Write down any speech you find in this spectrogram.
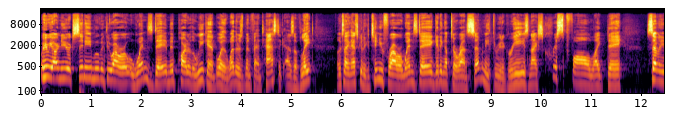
Well, here we are, in New York City, moving through our Wednesday, mid part of the weekend. Boy, the weather has been fantastic as of late. Looks like that's going to continue for our Wednesday, getting up to around 73 degrees. Nice, crisp fall-like day. 70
